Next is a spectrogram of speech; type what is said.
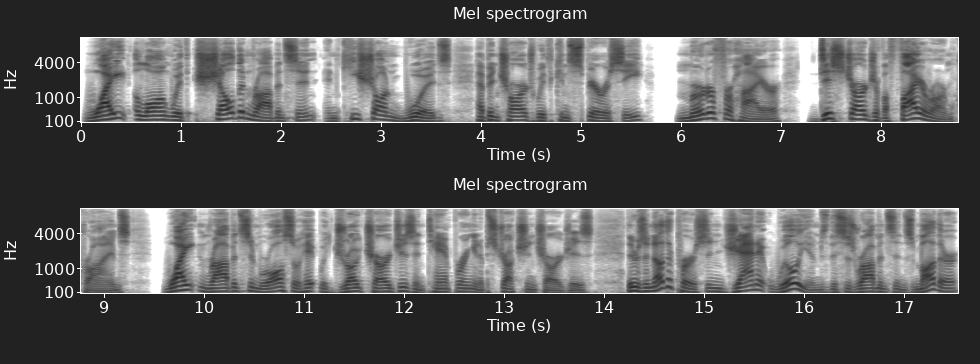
White, along with Sheldon Robinson and Keyshawn Woods, have been charged with conspiracy, murder for hire, discharge of a firearm crimes, White and Robinson were also hit with drug charges and tampering and obstruction charges. There's another person, Janet Williams. This is Robinson's mother.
